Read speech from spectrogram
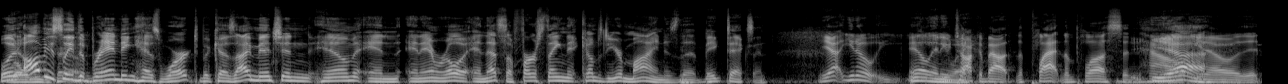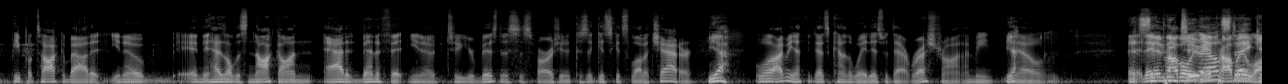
Well, obviously the branding has worked because I mentioned him and and Amarillo, and that's the first thing that comes to your mind is the Big Texan. Yeah, you know, y- Well, you talk about the platinum plus and how Yeah. you know that people talk about it, you know, and it has all this knock-on added benefit, you know, to your business as far as you know, because it gets gets a lot of chatter. Yeah, Well, I mean, I think that's kind of the way it is with that restaurant. I mean, Yeah. you know, that they probably, 72 they probably steak. lost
